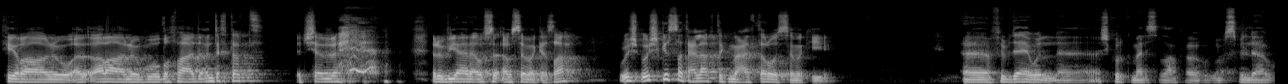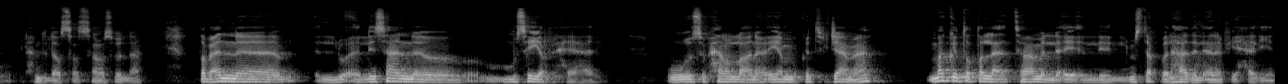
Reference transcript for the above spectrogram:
ثيران وارانب وضفادع أنت اخترت تشرح ربيان أو أو سمكة صح؟ وش وش قصة علاقتك مع الثروة السمكية؟ في البداية أشكركم على الاستضافة بسم الله والحمد لله والصلاة والسلام على رسول الله. طبعا آه، الإنسان آه، مسير في الحياة هذه. وسبحان الله أنا أيام كنت في الجامعة ما كنت أطلع تماما للمستقبل هذا اللي أنا فيه حاليا.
